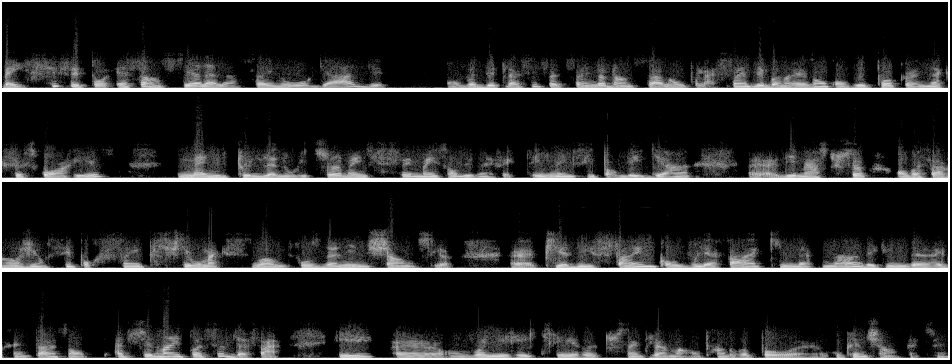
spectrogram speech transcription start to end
Ben si c'est pas essentiel à la scène ou au gag, on va déplacer cette scène-là dans le salon pour la simple et bonne raison qu'on ne veut pas qu'un accessoiriste manipule la nourriture, même si ses mains sont désinfectées, même s'il porte des gants, euh, des masques, tout ça. On va s'arranger aussi pour simplifier au maximum. Il faut se donner une chance. Là. Euh, puis il y a des scènes qu'on voulait faire qui maintenant, avec les nouvelles règles sanitaires, sont absolument impossibles de faire. Et euh, on va les réécrire tout simplement. On ne prendra pas aucune chance là-dessus.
